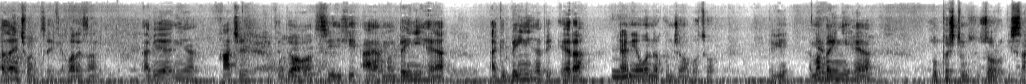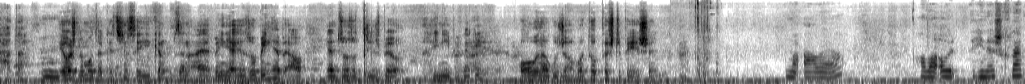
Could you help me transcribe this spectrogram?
ئەدای چۆن سیکە بەڕێزان ئەبێ نییە قاچرتە دواوە سیریکی ئایا ئەمە بینی هەیە ئەگە بینی هەبێ ئێرە یعنی ئەوە نەکونجا بۆ تۆ ئەمە بینی هەیە بۆ پشتم زۆر ئیسراحەتە ئێوەش لە مۆدەکە چین سیکن بزن ئایا أه، بینی ئەگە زۆر بینی هەبێ ئەو یان يعني زۆ زۆر درێژ بێ هینی بینەکەی ئەوە نەگونجا بۆ تۆ پشت پێشە. ما ئاوەیە؟ هەڵا ئەو هینەش خراپ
